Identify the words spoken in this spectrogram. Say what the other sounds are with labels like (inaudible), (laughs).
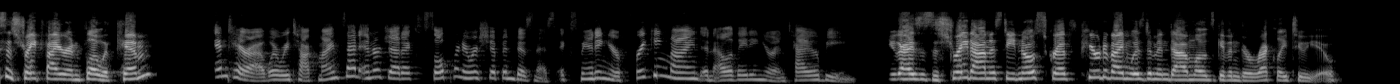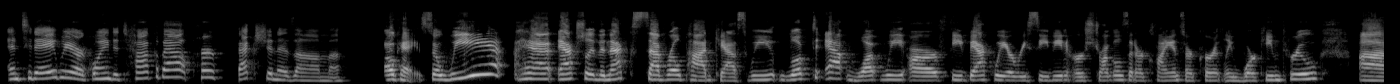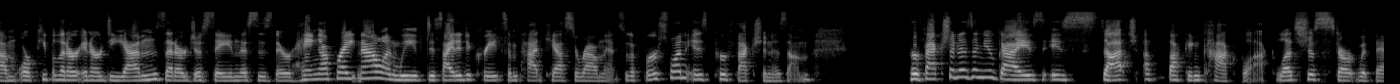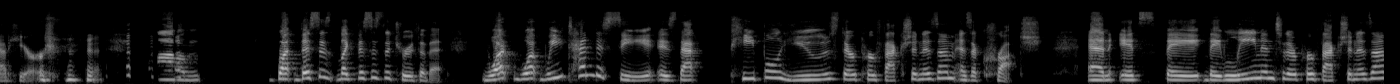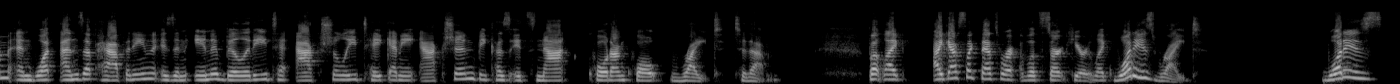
This is Straight Fire and Flow with Kim and Tara, where we talk mindset, energetics, soulpreneurship, and business, expanding your freaking mind and elevating your entire being. You guys, this is straight honesty, no scripts, pure divine wisdom and downloads given directly to you. And today we are going to talk about perfectionism. Okay, so we had actually the next several podcasts, we looked at what we are feedback we are receiving or struggles that our clients are currently working through, um, or people that are in our DMs that are just saying this is their hang up right now. And we've decided to create some podcasts around that. So the first one is perfectionism. Perfectionism, you guys, is such a fucking cock block. Let's just start with that here. (laughs) um, but this is like this is the truth of it what what we tend to see is that people use their perfectionism as a crutch. And it's they they lean into their perfectionism and what ends up happening is an inability to actually take any action because it's not quote unquote right to them. But like i guess like that's where let's start here. Like what is right? What is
